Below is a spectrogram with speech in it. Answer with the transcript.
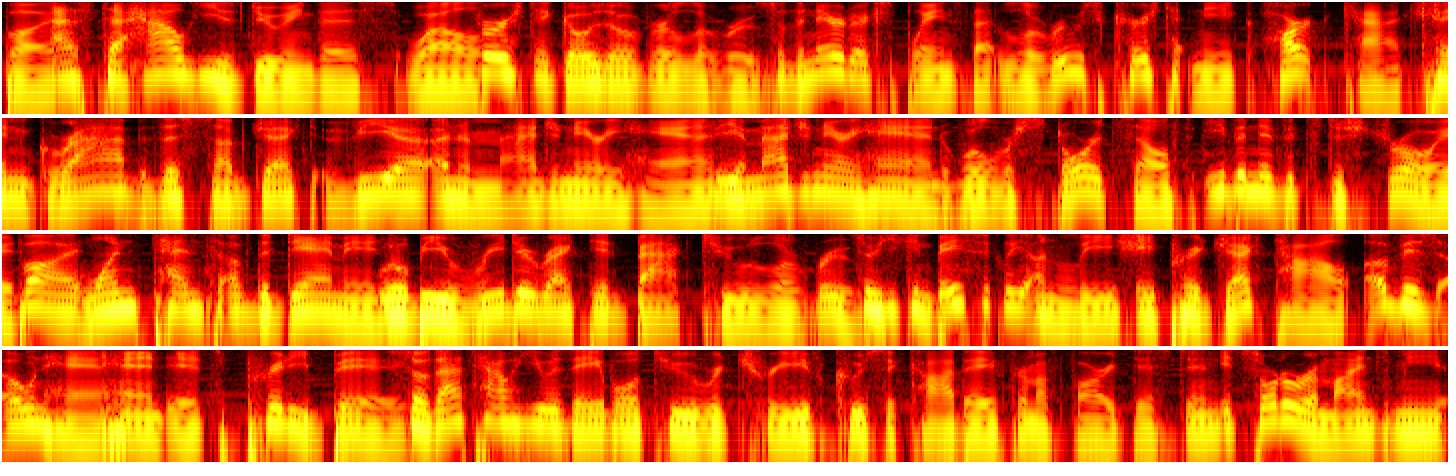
but as to how he's doing this, well, first it goes over LaRue. So the narrator explains that LaRue's curse technique, Heart Catch, can grab the subject via an imaginary hand. The imaginary hand will restore itself even if it's destroyed, but one-tenth of the damage will be redirected back to LaRue. So he can basically unleash a projectile of his own hand, and it's pretty big. So that's how he was able to retrieve Kusakabe from a far distance. It sort of reminds me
